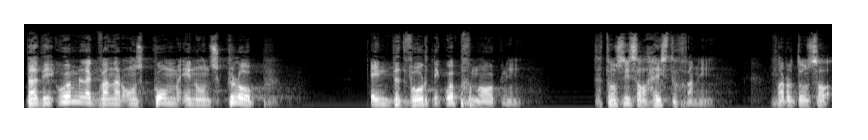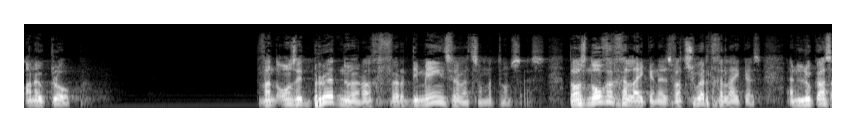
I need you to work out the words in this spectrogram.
Dat die oomblik wanneer ons kom en ons klop en dit word nie oopgemaak nie, dat ons nie sal huis toe gaan nie, maar dat ons sal aanhou klop want ons het brood nodig vir die mense wat saam met ons is. Daar's nog 'n gelykenis wat soortgelyk is in Lukas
